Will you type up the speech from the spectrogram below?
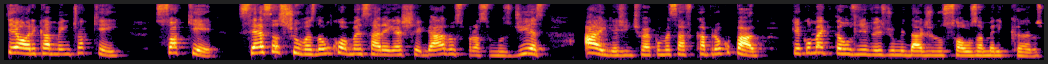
teoricamente ok. Só que se essas chuvas não começarem a chegar nos próximos dias, aí a gente vai começar a ficar preocupado. Porque como é que estão os níveis de umidade nos solos americanos?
